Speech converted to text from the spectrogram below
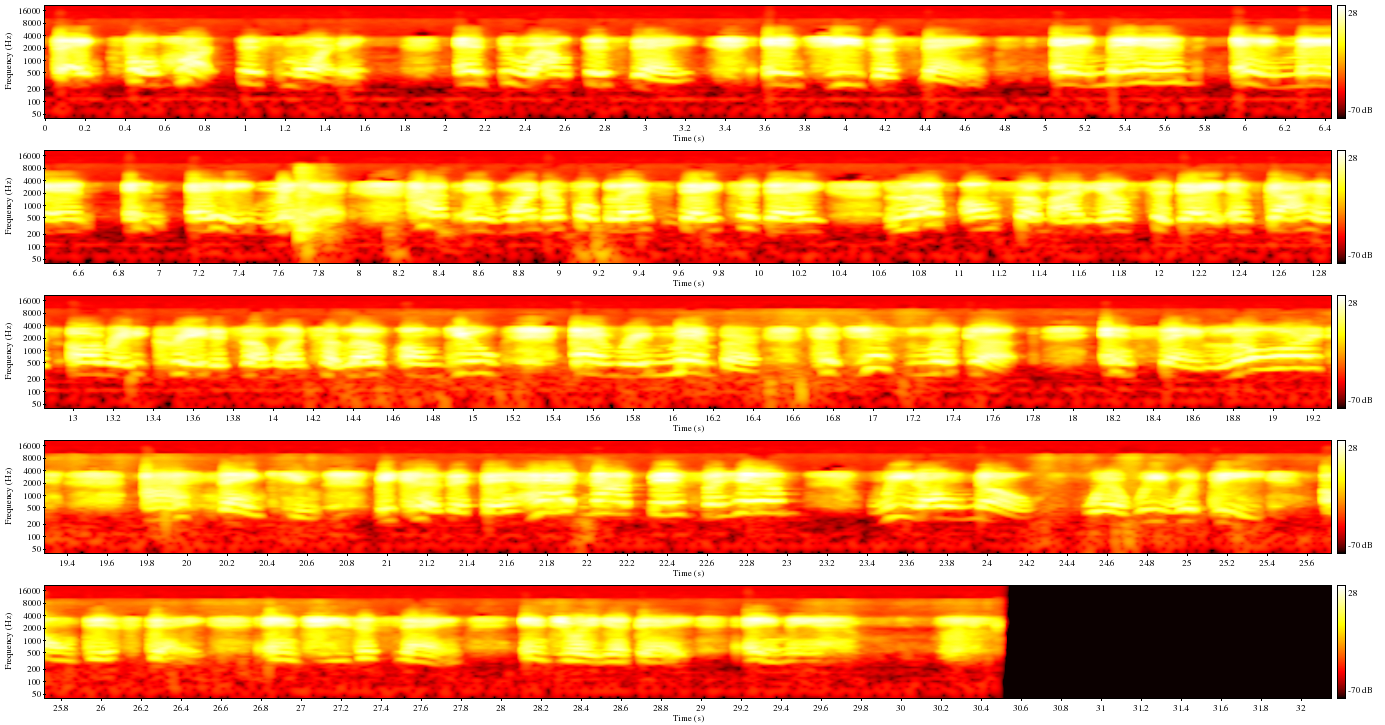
thankful heart this morning and throughout this day. In Jesus' name, amen Amen and amen. Have a wonderful, blessed day today. Love on somebody else today as God has already created someone to love on you. And remember to just look up and say, Lord, I thank you. Because if it had not been for him, we don't know where we would be on this day. In Jesus' name, enjoy your day. Amen.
